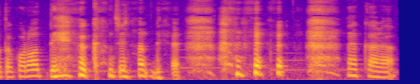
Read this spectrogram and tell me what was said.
うところっていう感じなんで。だから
